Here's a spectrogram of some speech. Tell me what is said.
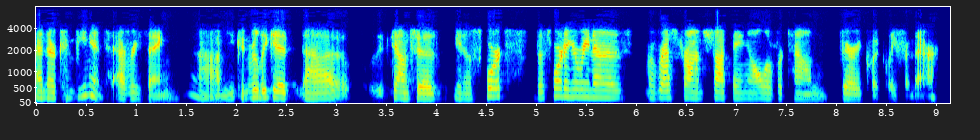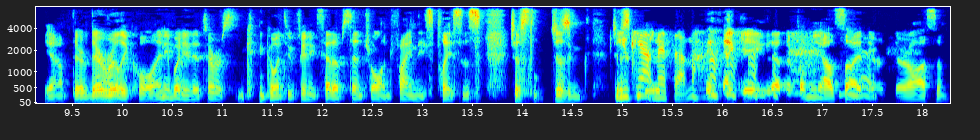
and they're convenient to everything. Um, you can really get uh, down to you know sports, the sporting arenas, restaurants, shopping all over town very quickly from there. Yeah, they're they're really cool. Anybody that's ever going through Phoenix, head up Central and find these places. Just just just you can't miss them. gaze at them from the outside. They're, they're awesome.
